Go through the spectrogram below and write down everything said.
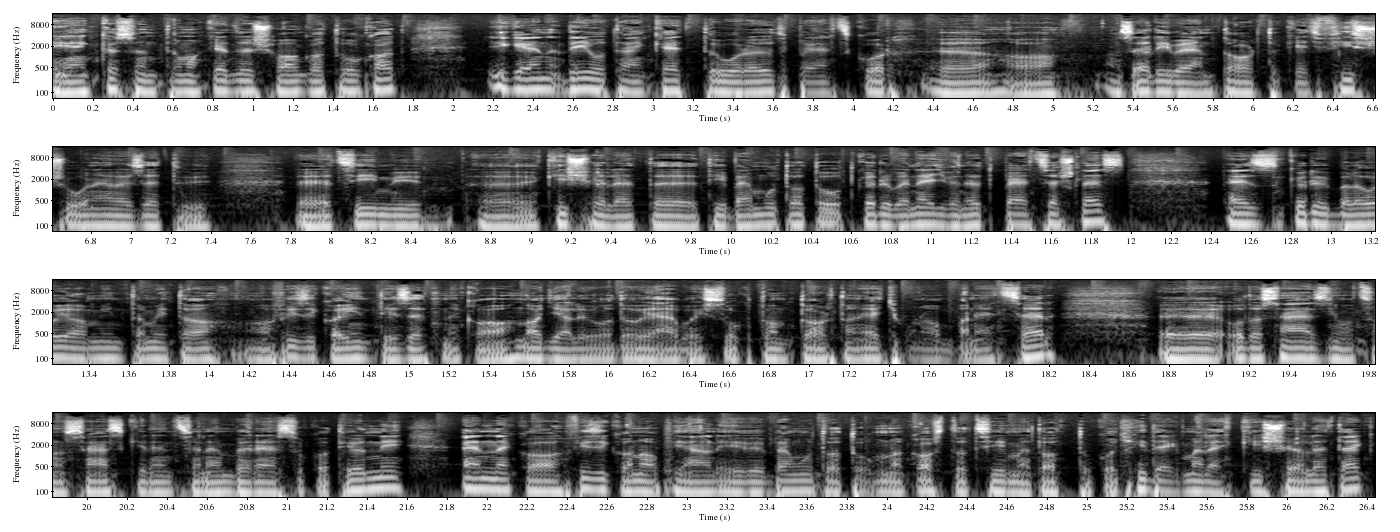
Igen, köszöntöm a kedves hallgatókat. Igen, délután 2 óra 5 perckor a, az Eliben tartok egy Fish Show nevezetű című kísérleti bemutatót, körülbelül 45 perces lesz. Ez körülbelül olyan, mint amit a, a Fizika Intézetnek a nagy előadójába is szoktam tartani egy hónapban egyszer. Oda 180-190 ember el szokott jönni. Ennek a fizika napján lévő bemutatómnak azt a címet adtuk, hogy hideg-meleg kísérletek.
